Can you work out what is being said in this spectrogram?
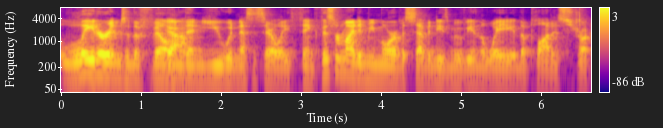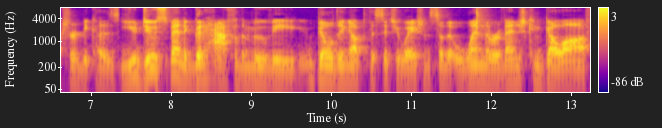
later into the film Yeah. than you would necessarily think. This reminded me more of a 70s movie in the way the plot is structured because you do spend a good half of the movie building up the situation so that when the revenge can go off,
